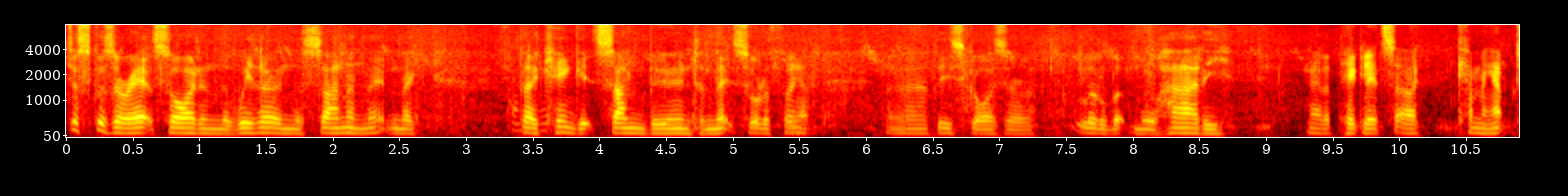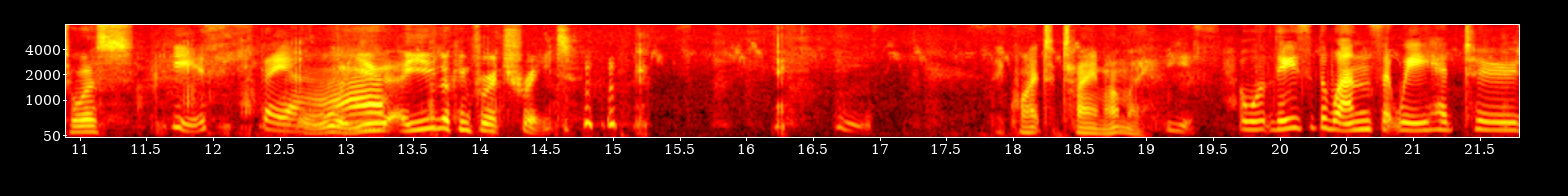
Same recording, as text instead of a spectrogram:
just because they're outside in the weather and the sun and that, and they they can get sunburnt and that sort of thing. Yep. Uh, these guys are a little bit more hardy. Now the piglets are coming up to us. Yes, they are. Ooh, are you are you looking for a treat? They're quite tame, aren't they? Yes. Well, these are the ones that we had to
